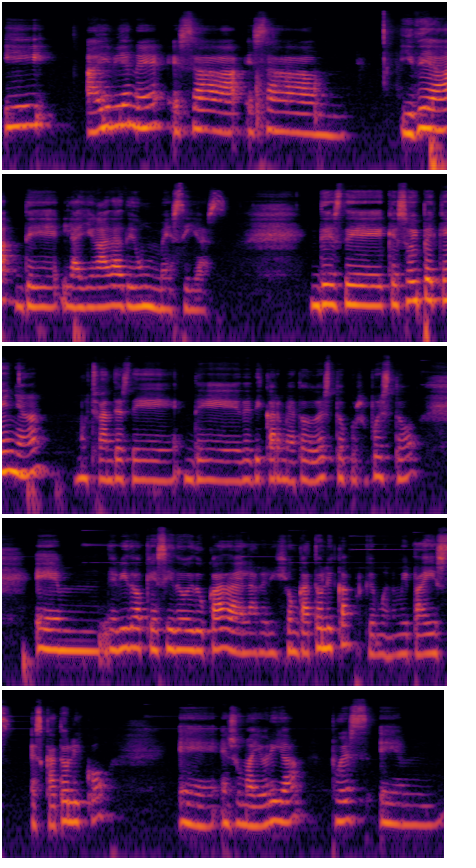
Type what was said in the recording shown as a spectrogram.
Y ahí viene esa, esa mm, idea de la llegada de un Mesías. Desde que soy pequeña, mucho antes de, dedicarme a todo esto, por supuesto, em, debido a que he sido educada en la religión católica, porque bueno, mi país es católico eh, en su mayoría, pues em,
